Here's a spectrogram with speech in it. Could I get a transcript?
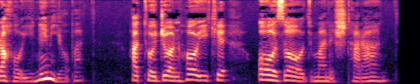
رهایی نمییابد حتی جانهایی که آزاد منشترند.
